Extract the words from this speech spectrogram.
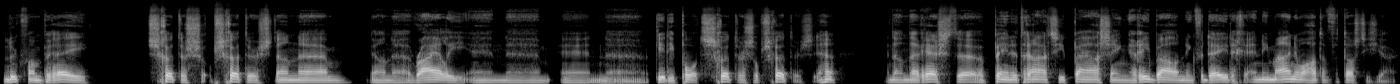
Luc van Bree, schutters op schutters. Dan, ehm, dan Riley en, en Giddy Potts, schutters op schutters. Ja. En dan de rest, penetratie, passing, rebounding, verdedigen. En Emmanuel had een fantastisch jaar.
